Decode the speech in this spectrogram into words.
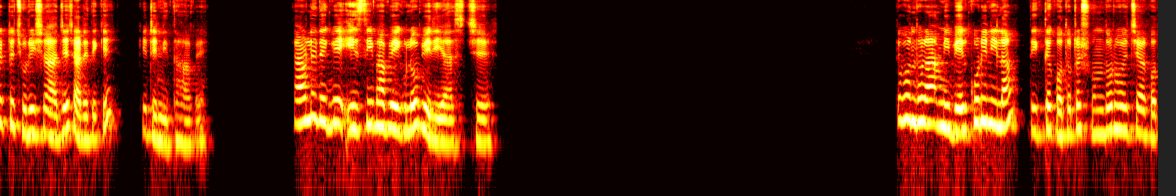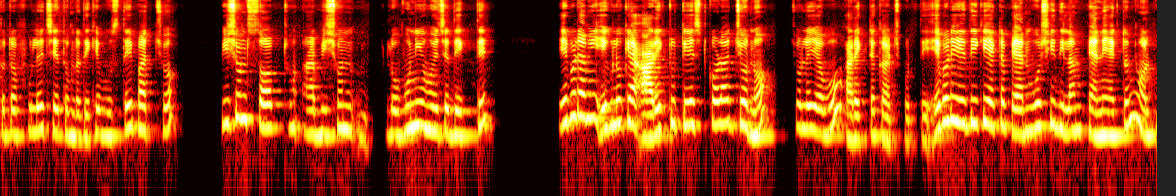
একটা ছুরির সাহায্যে চারিদিকে কেটে নিতে হবে। তাহলে দেখবে ইজিভাবে এগুলো বেরিয়ে আসছে। বন্ধুরা, আমি বের করে নিলাম। দেখতে কতটা সুন্দর হয়েছে আর কতটা ফুলেছে, তোমরা দেখে বুঝতেই পারছ। ভীষণ সফট আর ভীষণ লোভনীয় হয়েছে দেখতে। এবার আমি এগুলোকে আরেকটু টেস্ট করার জন্য চলে যাব আরেকটা কাজ করতে। এবারে এদিকে একটা প্যান বসিয়ে দিলাম। প্যানে একদমই অল্প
